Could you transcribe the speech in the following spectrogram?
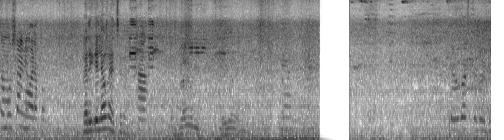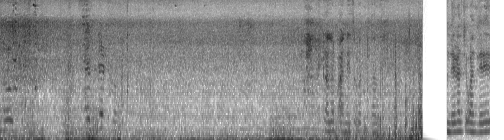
समोसा आणि वडापाव. घरी गेल्यावर खायचं का हा ढग असतो तो ढग. त्याला काला पाण्याचं पत्ता संध्याकाळचे वाजलेले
